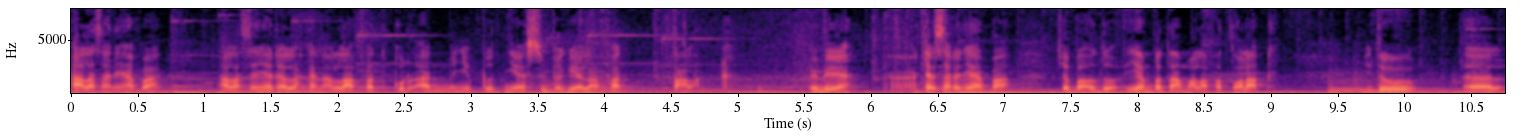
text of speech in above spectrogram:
Alasannya apa? Alasannya adalah karena lafat Quran menyebutnya sebagai lafat talak. Gitu ya. Nah, dasarnya apa? Coba untuk yang pertama lafat talak itu Uh,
